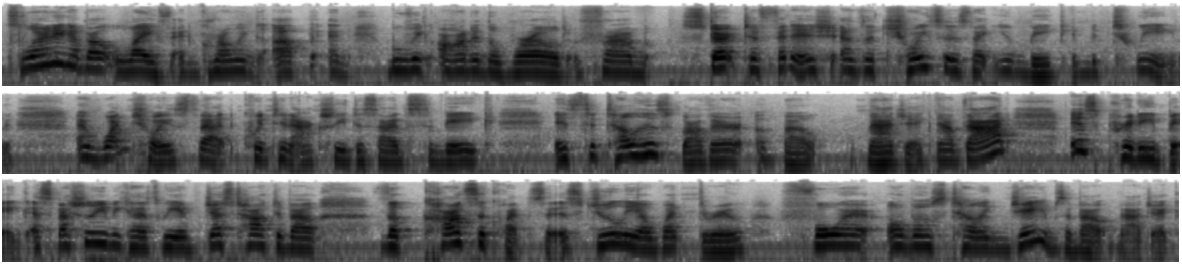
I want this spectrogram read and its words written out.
it's learning about life and growing up and moving on in the world from start to finish and the choices that you make in between. And one choice that Quentin actually decides to make is to tell his father about magic. Now, that is pretty big, especially because we have just talked about the consequences Julia went through for almost telling James about magic.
